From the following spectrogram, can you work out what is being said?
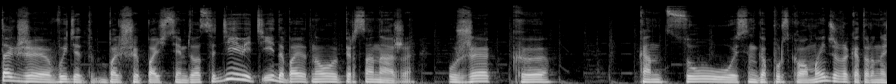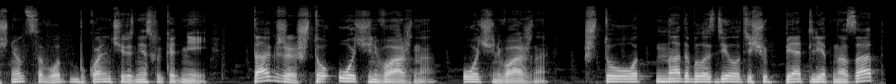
Также выйдет большой патч 7.29 и добавят нового персонажа уже к концу сингапурского мейджора, который начнется вот буквально через несколько дней. Также, что очень важно, очень важно, что надо было сделать еще 5 лет назад,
